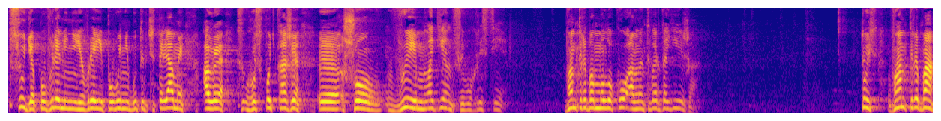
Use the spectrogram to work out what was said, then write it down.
Судя по времені, євреї повинні бути вчителями, але Господь каже, е, що ви младенці у Христі. Вам треба молоко, але не тверда їжа. Тобто вам треба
